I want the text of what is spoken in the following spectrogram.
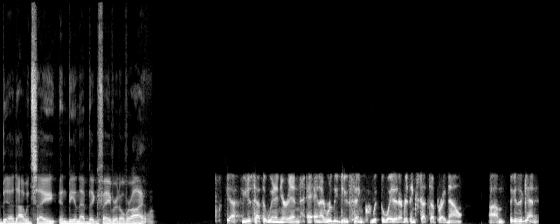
bid, I would say, in being that big favorite over Iowa. Yeah, you just have to win and you're in. And I really do think with the way that everything sets up right now, um, because again,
